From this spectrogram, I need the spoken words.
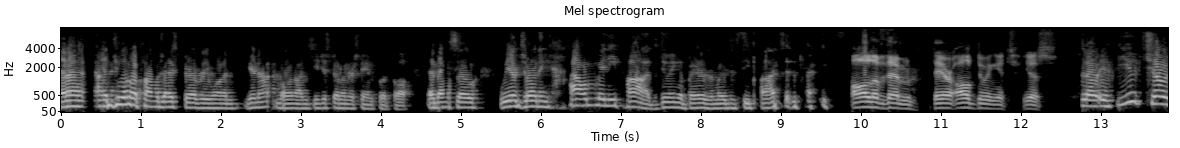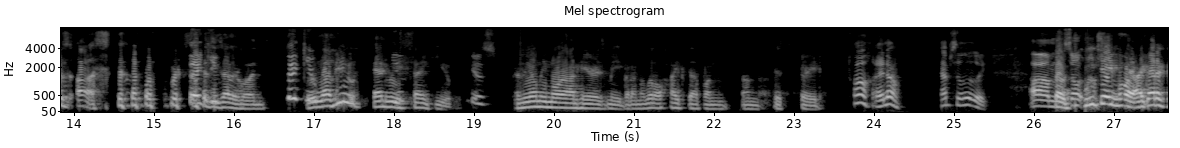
And I, I do want to apologize for everyone. You're not morons. You just don't understand football. And also, we are joining how many pods doing a Bears emergency pod tonight? All of them. They are all doing it. Yes. So if you chose us for some Thank of you. these other ones, Thank you. we you. love you and we thank you. Yes. And the only moron here is me, but I'm a little hyped up on on this trade. Oh, I know. Absolutely. Um. So, So, DJ Moore, I gotta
